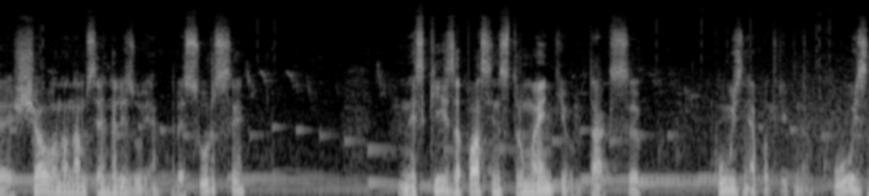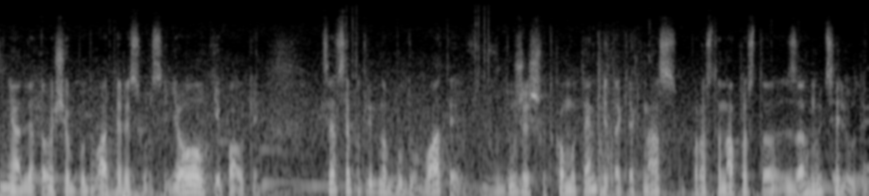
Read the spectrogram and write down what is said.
Е, Що воно нам сигналізує? Ресурси. Низький запас інструментів. Так, кузня потрібна. Кузня для того, щоб будувати ресурси. Йолки-палки. Це все потрібно будувати в дуже швидкому темпі, так як нас просто-напросто загнуться люди.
